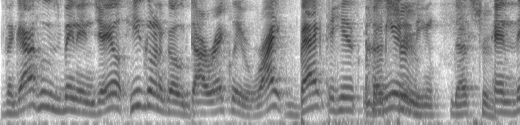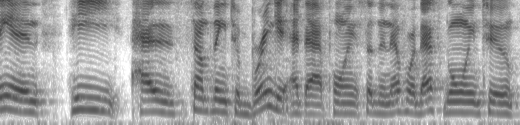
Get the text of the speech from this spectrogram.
the, guy who's been in jail, he's gonna go directly right back to his community. That's true. That's true. And then he has something to bring it at that point. So then, therefore, that's going to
